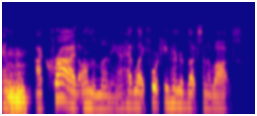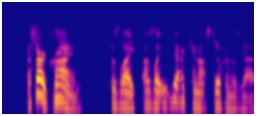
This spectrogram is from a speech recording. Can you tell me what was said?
and Mhm. I cried on the money. I had like fourteen hundred bucks in a box. I started crying because like I was like, yeah, I cannot steal from this guy.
